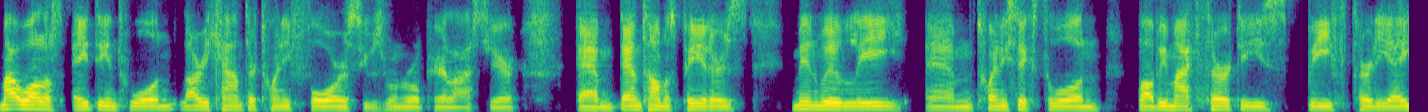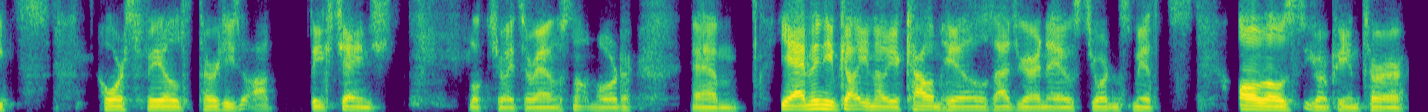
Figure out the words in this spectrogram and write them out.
Matt Wallace, 18 to 1, Larry Canter, 24s. He was runner up here last year. Um, then Thomas Pieters, Minwoo Lee, um, 26 to 1, Bobby Mack, 30s, Beef, 38s, Horsfield, 30s. Oh, the exchange fluctuates around, it's not in order. Um, yeah, and then you've got, you know, your Calum Hills, Adri Arnaus, Jordan Smiths, all those European Tour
